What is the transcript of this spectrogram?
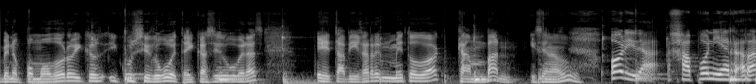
Beno, Pomodoro ikusi dugu eta ikasi dugu beraz, eta bigarren metodoak kanban izena du. Hori da, japoniarra da,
